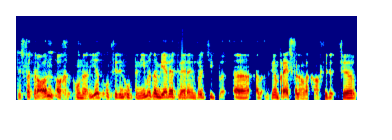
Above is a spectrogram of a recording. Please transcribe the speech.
das Vertrauen auch honoriert und für den Unternehmer der Mehrwert, weil er im Prinzip äh, einen Preis verlangen kann für, für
